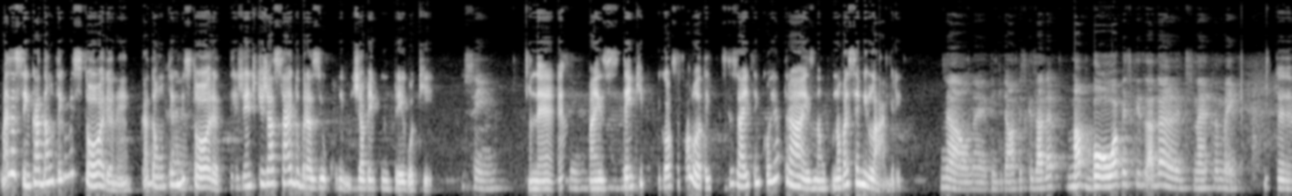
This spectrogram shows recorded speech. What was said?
Mas assim, cada um tem uma história, né? Cada um tem é. uma história. Tem gente que já sai do Brasil, com, já vem com emprego aqui. Sim. Né? Sim. Mas uhum. tem que, igual você falou, tem que pesquisar e tem que correr atrás. Não, não vai ser milagre. Não, né? Tem que dar uma pesquisada, uma boa pesquisada antes, né? Também. É,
